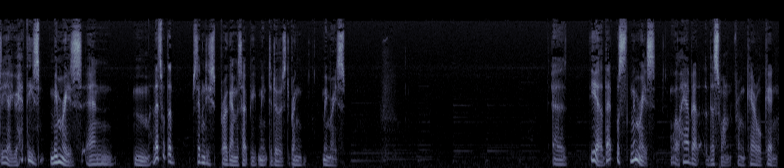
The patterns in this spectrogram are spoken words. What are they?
dear, you had these memories, and mm, that's what the 70s program is hopefully meant to do, is to bring memories. Uh, yeah, that was memories. Well, how about this one from Carole King?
